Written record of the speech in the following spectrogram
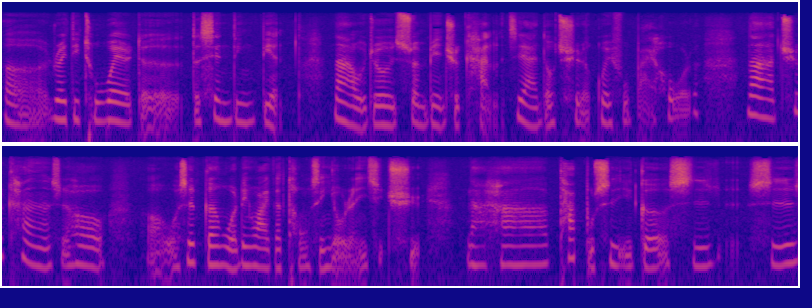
呃 ready to wear 的的限定店，那我就顺便去看了。既然都去了贵妇百货了，那去看的时候，呃，我是跟我另外一个同行友人一起去。那他他不是一个时时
